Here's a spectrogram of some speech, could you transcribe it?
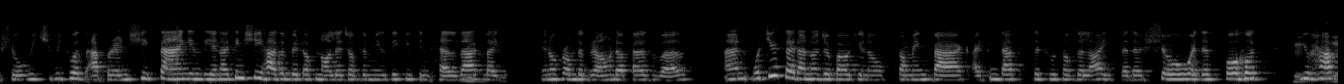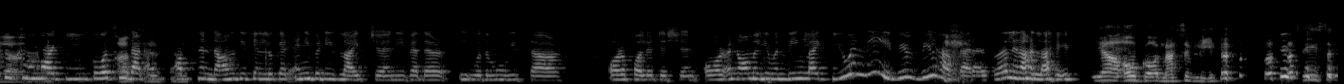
show, which which was apparent. She sang in the end. I think she has a bit of knowledge of the music. You can tell that, like you know, from the ground up as well. And what you said, Anuj, about you know coming back, I think that's the truth of the life. Whether show, whether sports, hmm, you have yeah. to come back. You go through Absolutely. that ups and downs. You can look at anybody's life journey, whether it was a movie star or a politician or a normal human being like you and me. We'll we'll have that as well in our life. Yeah. Oh God, massively. and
